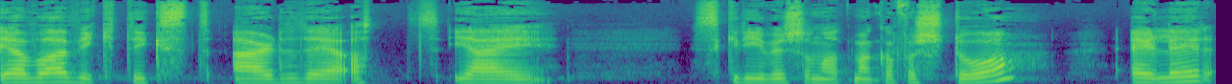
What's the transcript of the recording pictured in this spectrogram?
ja, hva er viktigst, er det det at jeg skriver sånn at man kan forstå, Eller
